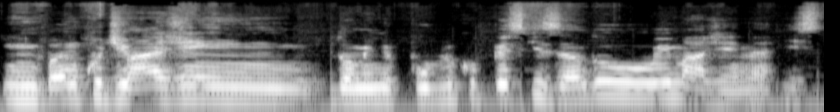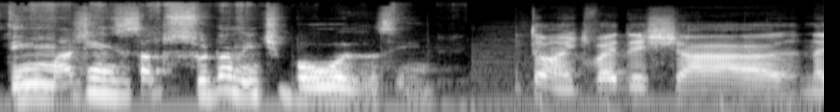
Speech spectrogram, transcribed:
em banco de imagem domínio público pesquisando imagem, né? E tem imagens absurdamente boas, assim. Então, a gente vai deixar na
